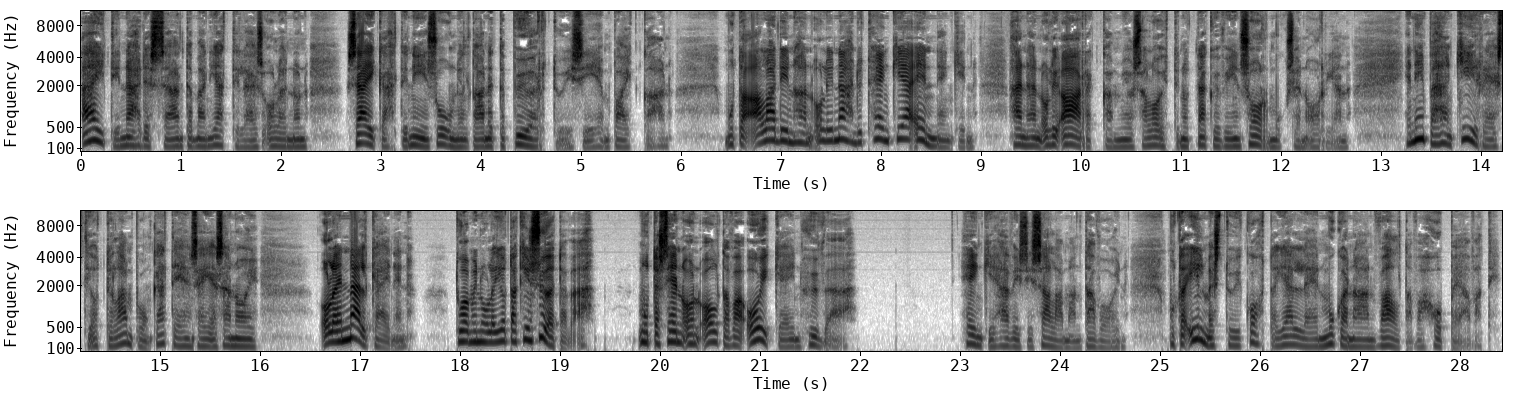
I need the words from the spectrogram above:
Äiti nähdessään tämän jättiläisolennon säikähti niin suunniltaan, että pyörtyi siihen paikkaan. Mutta Aladinhan oli nähnyt henkiä ennenkin. Hänhän oli aarekkammiossa loihtinut näkyviin sormuksen orjan. Ja niinpä hän kiireesti otti lampun käteensä ja sanoi, olen nälkäinen, tuo minulle jotakin syötävää, mutta sen on oltava oikein hyvää. Henki hävisi salaman tavoin, mutta ilmestyi kohta jälleen mukanaan valtava hopeavati.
